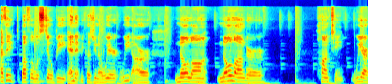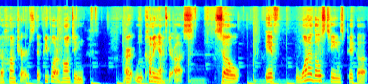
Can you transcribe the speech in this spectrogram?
I think Buffalo will still be in it because you know we're we are no long no longer hunting. We are the hunters. That people are hunting, are coming after us. So if one of those teams pick up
